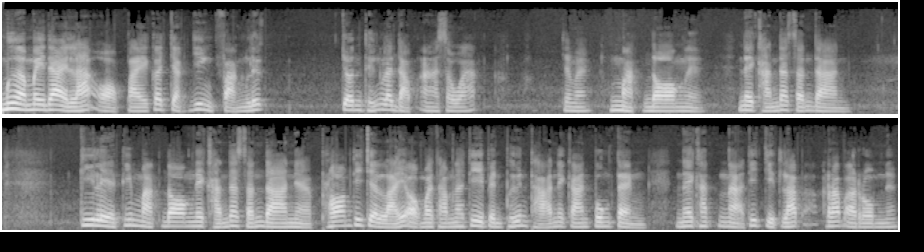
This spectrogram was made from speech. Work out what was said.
เมื่อไม่ได้ละออกไปก็จะยิ่งฝังลึก จนถึงระดับอาสวะใช่ไหมหมักดองเลยในขันธสันดาน กิเลสที่หมักดองในขันธสันดานเนี่ยพร้อมที่จะไหลออกมาทำหน้าที่เป็นพื้นฐานในการปรุงแต่งในขณะที่จิตรับรับอารมณ์นะ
